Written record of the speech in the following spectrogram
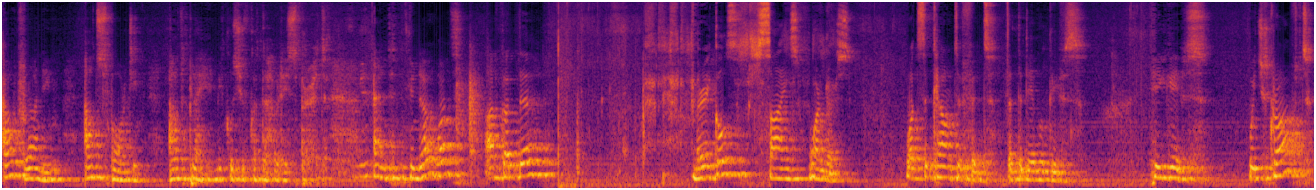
outrun him, outsmart him, outplay him because you've got the Holy Spirit. And you know what? I've got the miracles, signs, wonders. What's the counterfeit that the devil gives? He gives witchcraft,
